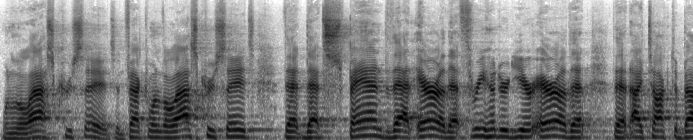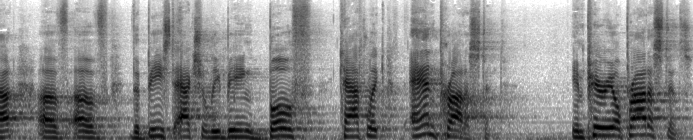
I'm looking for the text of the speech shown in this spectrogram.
One of the last crusades. In fact, one of the last crusades that, that spanned that era, that 300 year era that, that I talked about, of, of the beast actually being both Catholic and Protestant, imperial Protestants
